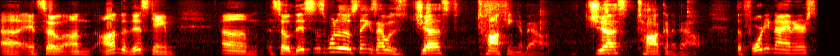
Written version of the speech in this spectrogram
Uh, and so on on to this game. Um, so this is one of those things I was just talking about. Just talking about. The 49ers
